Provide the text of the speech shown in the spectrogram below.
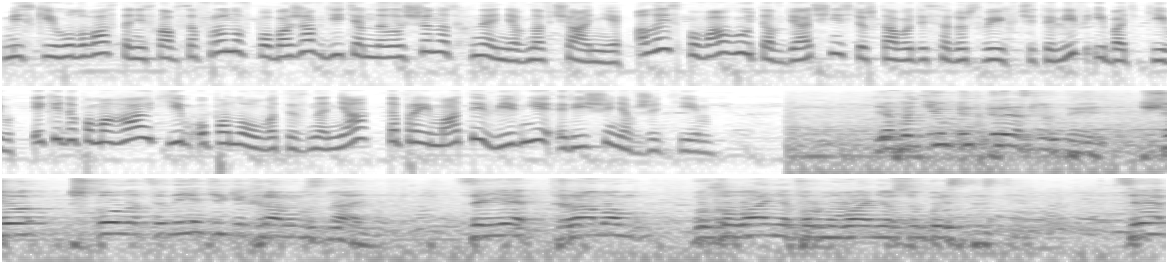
Міський голова Станіслав Сафронов побажав дітям не лише натхнення в навчанні, але й з повагою та вдячністю ставитися до своїх вчителів і батьків, які допомагають їм опановувати знання та приймати вірні рішення в житті. Я хотів підкреслити, що школа це не є тільки храмом знань, це є храмом виховання, формування особистості. Це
